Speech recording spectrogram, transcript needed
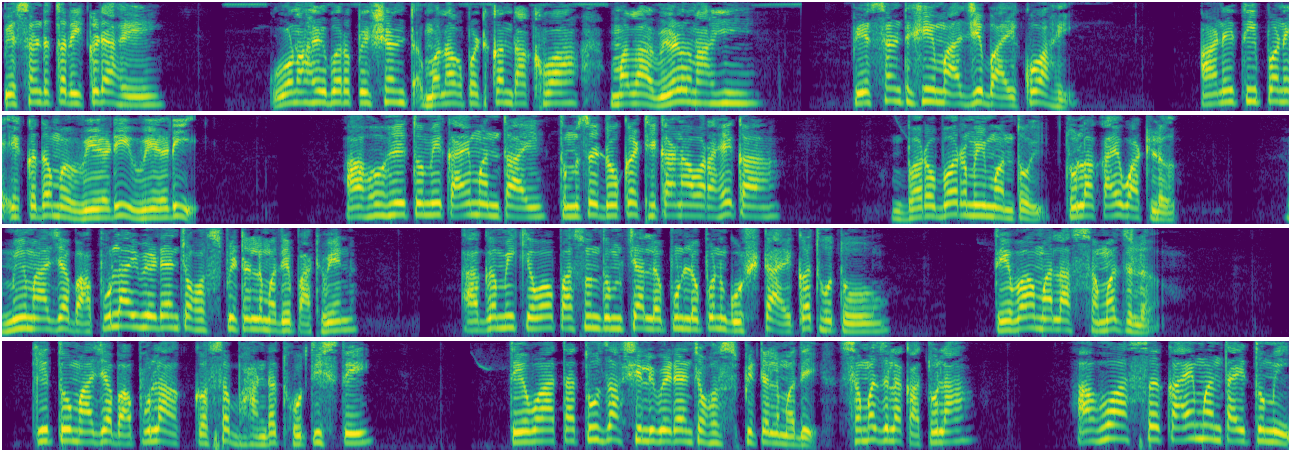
पेशंट तर इकडे आहे. कोण आहे बरं पेशंट मला पटकन दाखवा. मला वेळ नाही. पेशंट ही माझी बायको आहे. आणि ती पण एकदम वेडी वेडी. अहो हे तुम्ही काय म्हणताय? तुमचं डोकं ठिकाणावर आहे का? बरोबर मी म्हणतोय. तुला काय वाटलं? मी माझ्या बापूला वेड्यांच्या हॉस्पिटलमध्ये पाठवेन. अगं मी केव्हापासून तुमच्या लपून लपून गोष्ट ऐकत होतो तेव्हा मला समजलं की तू माझ्या बापूला कसं भांडत होतीस ते. तेव्हा आता तू जाशील वेड्यांच्या हॉस्पिटलमध्ये. समजलं का तुला? अहो असं काय म्हणताय तुम्ही?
